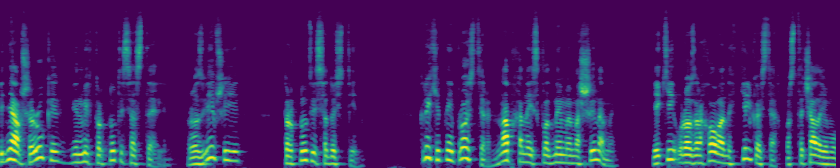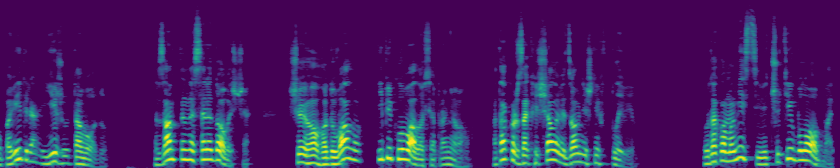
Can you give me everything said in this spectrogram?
Піднявши руки, він міг торкнутися стелі, розвівши їх, торкнутися до стін. Крихітний простір, напханий складними машинами, які у розрахованих кількостях постачали йому повітря, їжу та воду. Замкнене середовище, що його годувало і піклувалося про нього, а також захищало від зовнішніх впливів. У такому місці відчуттів було обмаль,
